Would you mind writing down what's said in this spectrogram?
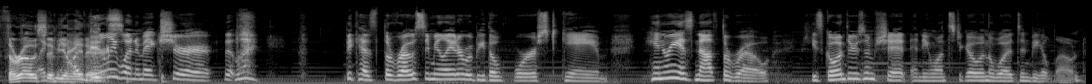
Thoreau Like, simulator. I really want to make sure that, like, because Thoreau Simulator would be the worst game. Henry is not Thoreau. He's going through some shit and he wants to go in the woods and be alone.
